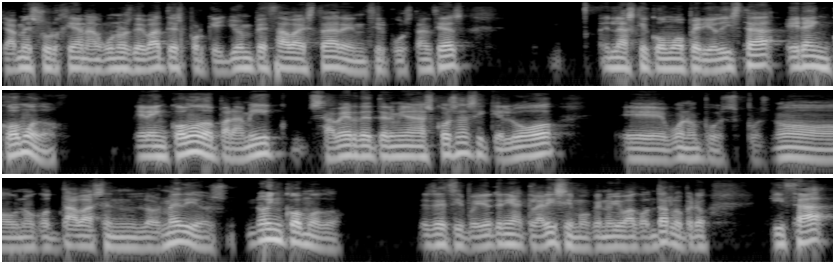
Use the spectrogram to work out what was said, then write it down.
ya me surgían algunos debates porque yo empezaba a estar en circunstancias en las que como periodista era incómodo. Era incómodo para mí saber determinadas cosas y que luego, eh, bueno, pues, pues no, no contabas en los medios. No incómodo. Es decir, pues yo tenía clarísimo que no iba a contarlo, pero quizá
